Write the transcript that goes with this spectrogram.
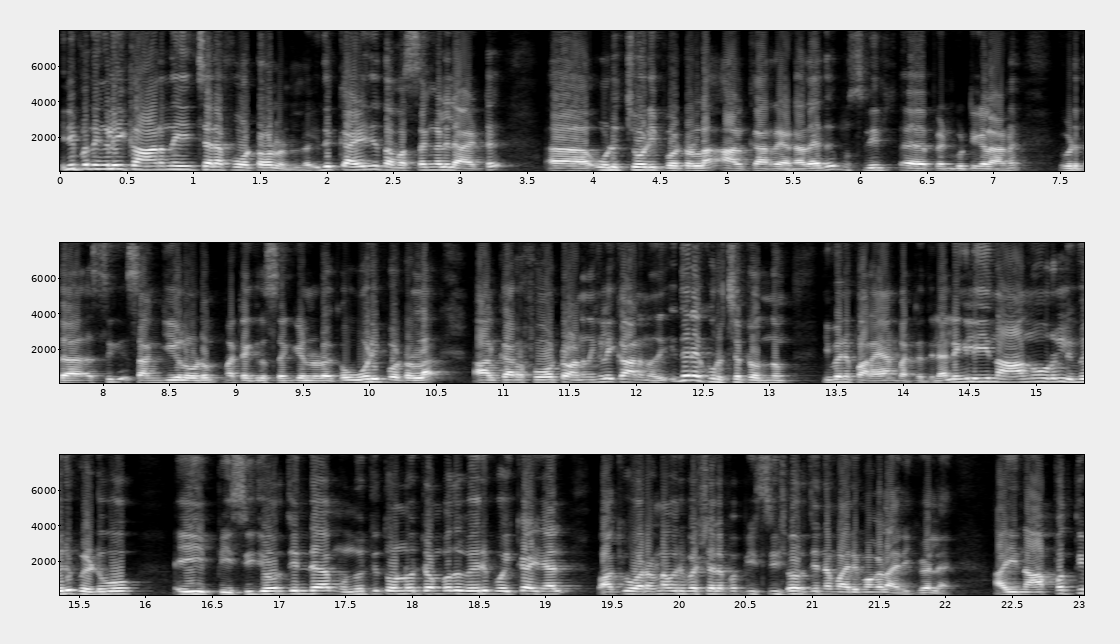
ഇനിയിപ്പോൾ നിങ്ങൾ ഈ കാണുന്ന ഈ ചില ഫോട്ടോകളുണ്ടല്ലോ ഇത് കഴിഞ്ഞ ദിവസങ്ങളിലായിട്ട് ആ, ഒളിച്ചോടി പോയിട്ടുള്ള ആൾക്കാരുടെയാണ്. അതായത് മുസ്ലിം പെൺകുട്ടികളാണ്. ഇവിടുത്തെ സംഘികളോടും മറ്റേ ക്രിസ്തംഖികളോടും ഒക്കെ ഓടിപ്പോയിട്ടുള്ള ആൾക്കാരുടെ ഫോട്ടോ ആണ് നിങ്ങൾ ഈ കാണുന്നത്. ഇതിനെ കുറിച്ചിട്ടൊന്നും ഇവന് പറയാൻ പറ്റത്തില്ല. അല്ലെങ്കിൽ ഈ നാനൂറിൽ ഇവർ പെടുവോ? ഈ പി സി ജോർജിന്റെ മുന്നൂറ്റി തൊണ്ണൂറ്റൊമ്പത് പേര് പോയി കഴിഞ്ഞാൽ ബാക്കി ഒരെണ്ണം ഒരു പക്ഷേ ചിലപ്പോൾ പി സി ജോർജിന്റെ മരുമകളായിരിക്കും അല്ലെ? ഈ നാൽപ്പത്തി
